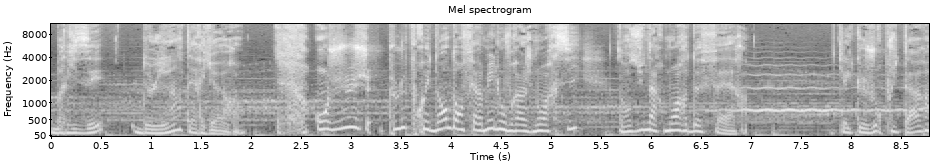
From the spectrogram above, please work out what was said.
brisée de l'intérieur. On juge plus prudent d'enfermer l'ouvrage noirci dans une armoire de fer. Quelques jours plus tard,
